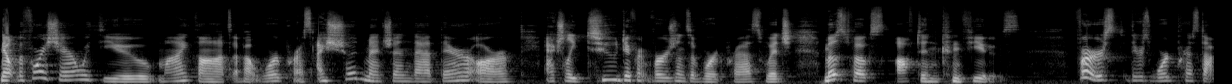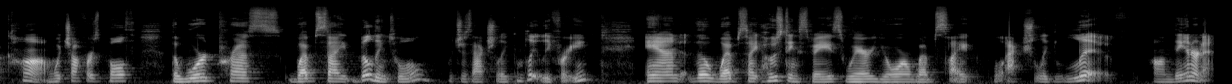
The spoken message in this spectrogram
Now, before I share with you my thoughts about WordPress, I should mention that there are actually two different versions of WordPress, which most folks often confuse. First, there's WordPress.com, which offers both the WordPress website building tool, which is actually completely free, and the website hosting space where your website will actually live on the internet.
